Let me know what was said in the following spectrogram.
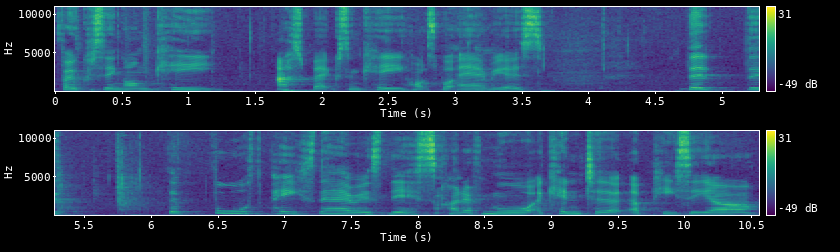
focusing on key aspects and key hotspot areas. The, the, the fourth piece there is this kind of more akin to a PCR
